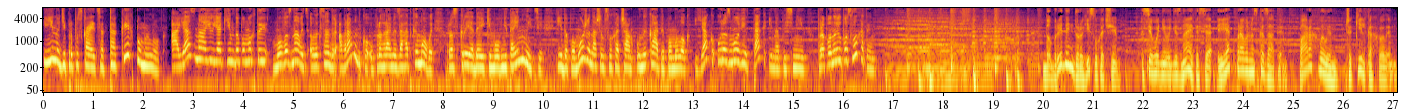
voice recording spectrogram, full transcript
і іноді припускається таких помилок. А я знаю, як їм допомогти. Мовознавець Олександр Авраменко у програмі Загадки мови розкриє деякі мовні таємниці і допоможе нашим слухачам уникати помилок як у розмові, так і на письмі. Пропоную послухати. Добрий день, дорогі слухачі. Сьогодні ви дізнаєтеся, як правильно сказати пара хвилин чи кілька хвилин,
